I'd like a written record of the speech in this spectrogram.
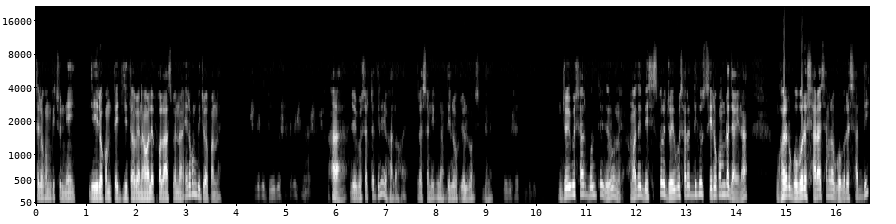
সেরকম কিছু নেই যে এরকম তেজ দিতে হবে না হলে ফল আসবে না এরকম কিছু ব্যাপার নেই। সেটা কি জৈব সারটা বেশি না হ্যাঁ জৈব সারটা দিলেই ভালো হয়। রাসায়নিক না দিলেও চলবে অসুবিধা নেই জৈব সার? জৈব সার বলতে ধরুন আমাদের বিশেষ করে জৈব সারের দিকেও সেরকমটা যায় না। ঘরের গোবরের সার আছে আমরা গোবরের সার দিই।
